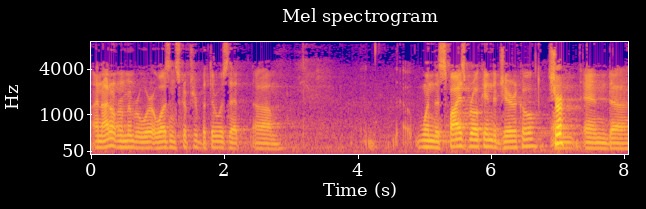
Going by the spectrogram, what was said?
and I don't remember where it was in Scripture, but there was that um, when the spies broke into Jericho. Sure. And, and uh,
